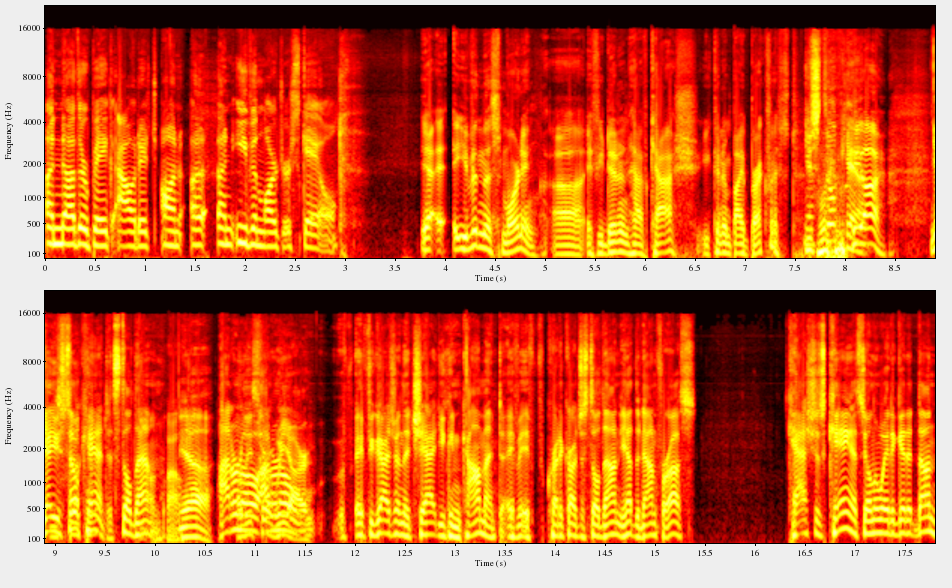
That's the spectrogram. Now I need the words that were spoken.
another big outage on a, an even larger scale. Yeah, even this morning, uh, if you didn't have cash, you couldn't buy breakfast. You still can't. are. Yeah, you, still can't. It's still down. Wow. Yeah. I don't At know. I don't know are. if, if you guys are in the chat. You can comment if, if credit cards are still down. Yeah, they're down for us. Cash is king. It's the only way to get it done.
